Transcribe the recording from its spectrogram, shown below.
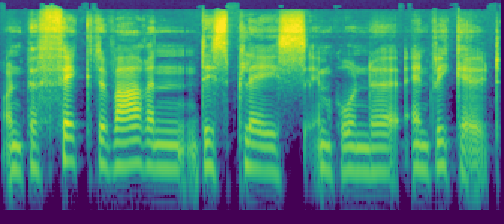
und perfekte Warendisplays im Grunde entwickelt.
